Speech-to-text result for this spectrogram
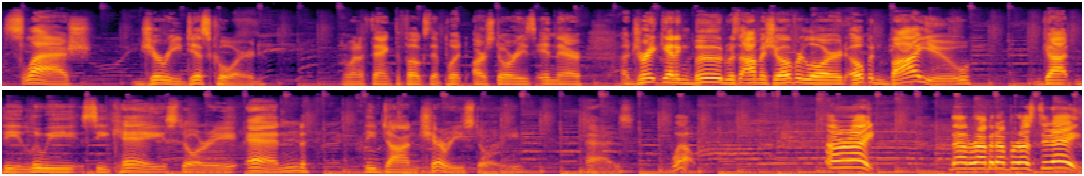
slash jury discord. I want to thank the folks that put our stories in there. Uh, Drake getting booed was Amish Overlord. Open Bayou got the Louis C.K. story and the Don Cherry story as well. All right. That'll wrap it up for us today.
